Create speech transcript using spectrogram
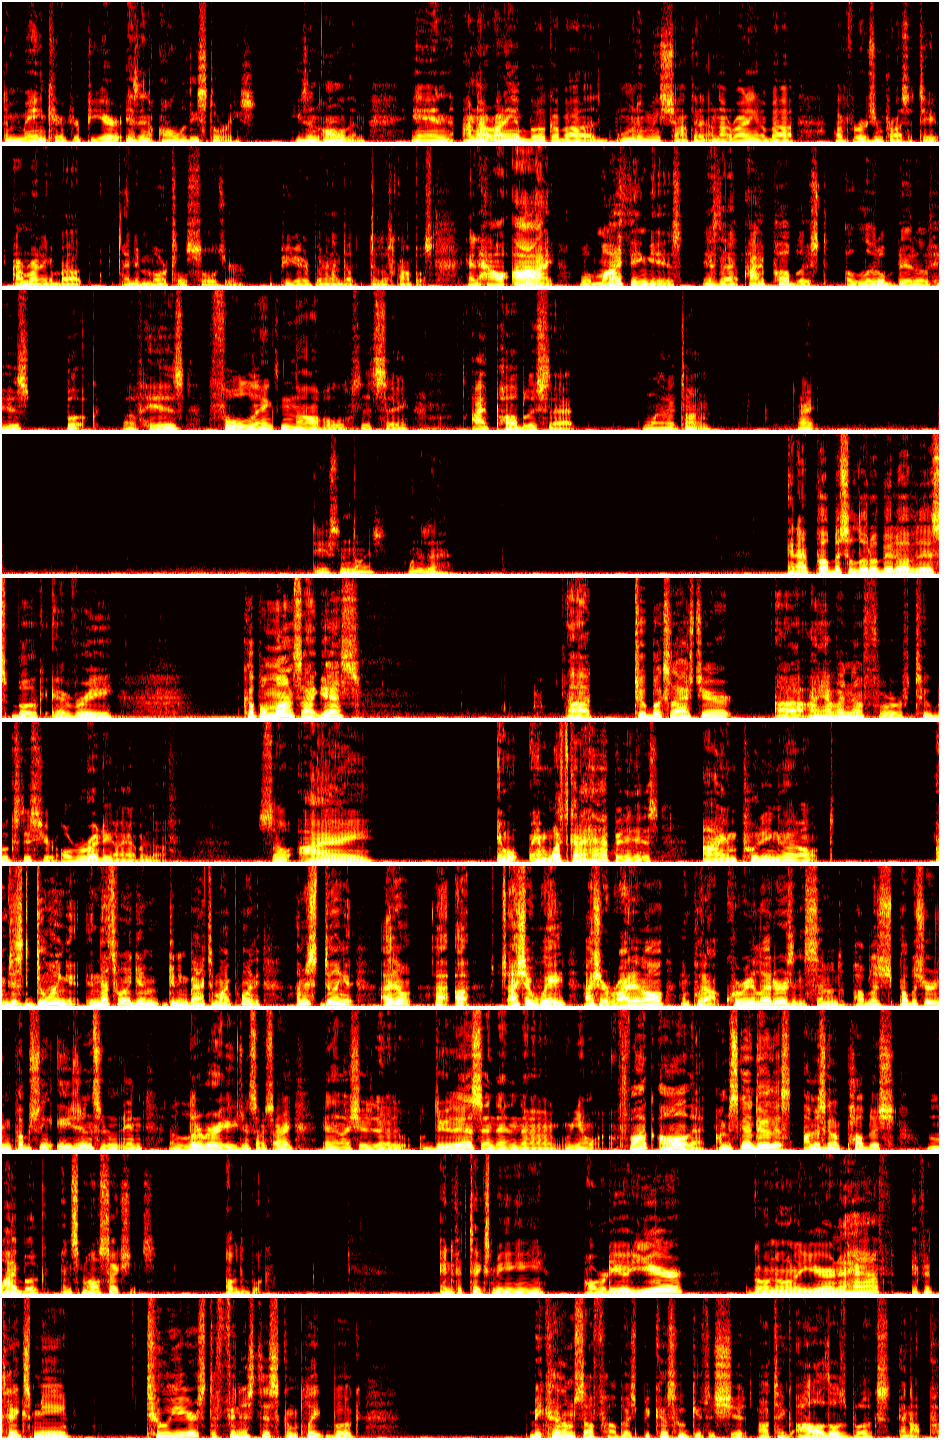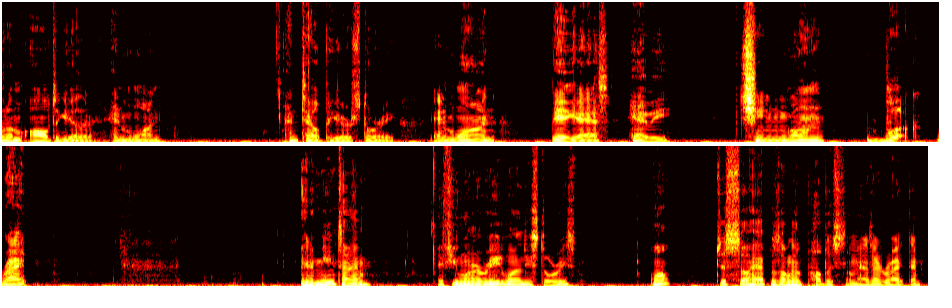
the main character, Pierre, is in all of these stories. He's in all of them. And I'm not writing a book about a woman who makes chocolate. I'm not writing about a virgin prostitute. I'm writing about an immortal soldier, Pierre Bernal de los Campos. And how I, well, my thing is, is that I published a little bit of his book, of his full length novel, let's say. I published that one at a time, right? Do you hear some noise? What is that? And I publish a little bit of this book every couple months, I guess. Uh, two books last year. Uh, I have enough for two books this year. Already, I have enough. So I, and and what's gonna happen is I am putting out. I'm just doing it, and that's where I get getting back to my point. I'm just doing it. I don't. I, uh, I should wait. I should write it all and put out query letters and send them to publish publishers and publishing agents and, and literary agents. I'm sorry, and then I should uh, do this and then uh, you know fuck all of that. I'm just gonna do this. I'm just gonna publish my book in small sections of the book. And if it takes me already a year, going on a year and a half, if it takes me two years to finish this complete book, because I'm self published, because who gives a shit, I'll take all of those books and I'll put them all together in one and tell Pierre's story in one big ass, heavy, chingon book, right? In the meantime, if you want to read one of these stories, well, just so happens I'm going to publish them as I write them.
